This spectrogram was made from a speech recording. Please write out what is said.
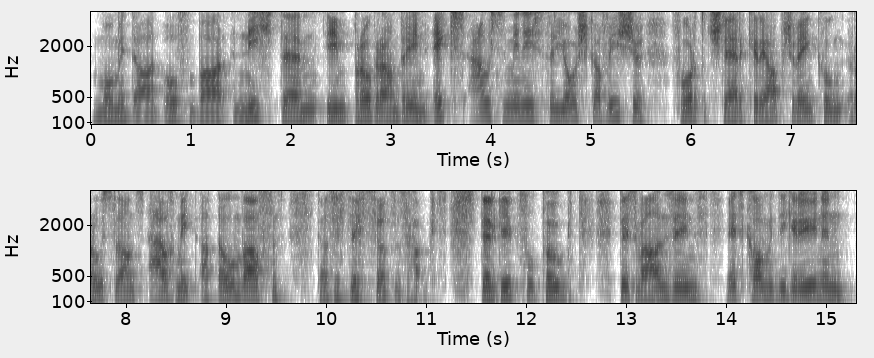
momentan offenbar nicht ähm, im Programm drin. Ex-Außenminister Joschka Fischer fordert stärkere Abschränkung Russlands auch mit Atomwaffen. Das ist jetzt sozusagen der Gipfelpunkt des Wahnsinns. Jetzt kommen die Grünen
